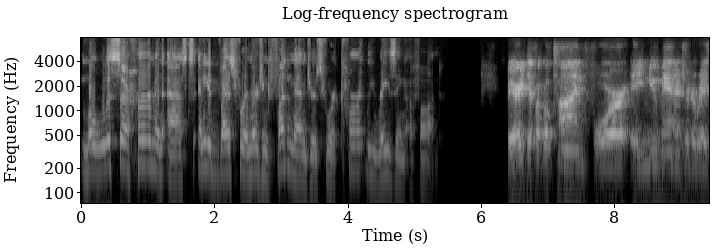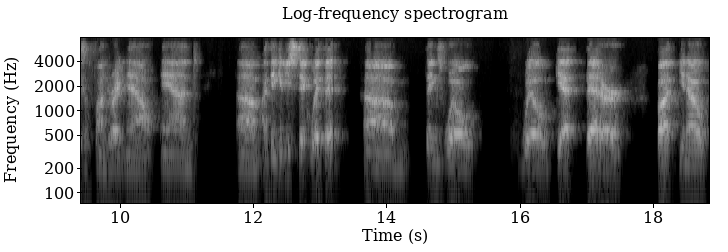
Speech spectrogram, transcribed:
Melissa Herman asks, any advice for emerging fund managers who are currently raising a fund? Very difficult time for a new manager to raise a fund right now. And um, I think if you stick with it, um, things will will get better. But you know,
